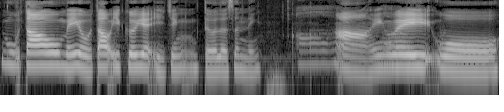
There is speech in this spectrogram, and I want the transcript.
慕道没有到一个月已经得了圣灵，哦，啊，因为我。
